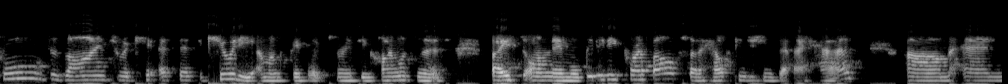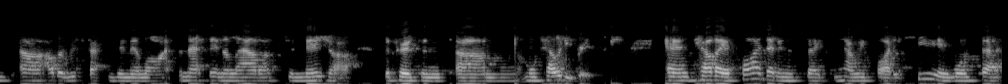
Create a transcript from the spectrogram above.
tool designed to assess acuity amongst people experiencing homelessness based on their morbidity profile, so the health conditions that they had, um, and uh, other risk factors in their life. And that then allowed us to measure the person's um, mortality risk. And how they applied that in the States and how we applied it here was that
